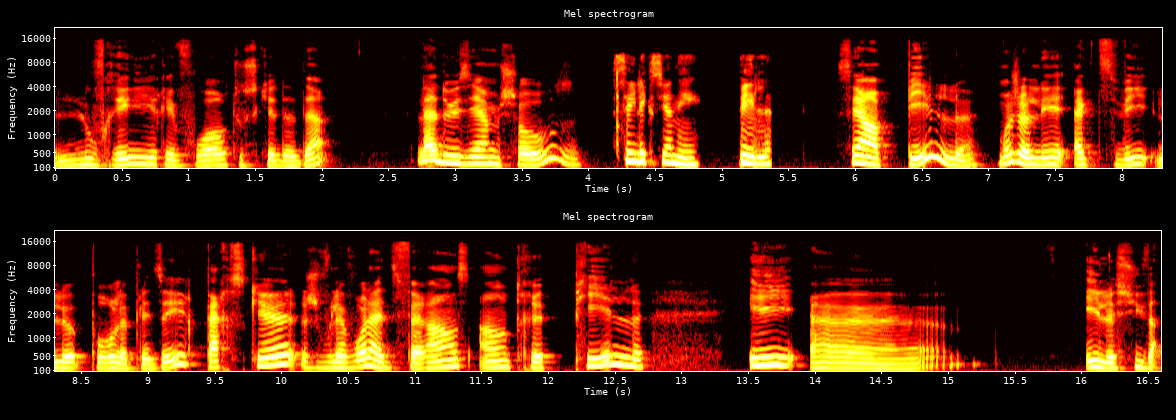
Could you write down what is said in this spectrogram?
l'ouvrir et voir tout ce qu'il y a dedans. La deuxième chose, Sélectionné. Pile. c'est en pile. Moi, je l'ai activé là, pour le plaisir parce que je voulais voir la différence entre pile et, euh, et le suivant,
